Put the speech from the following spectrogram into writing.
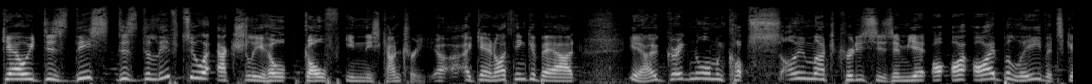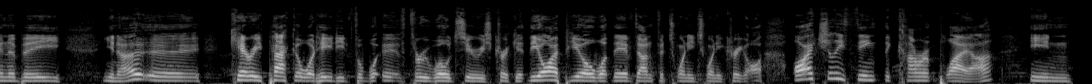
Gowie, does this does the LIV Tour actually help golf in this country? Uh, again, I think about you know Greg Norman copped so much criticism, yet I, I, I believe it's going to be you know uh, Kerry Packer what he did for uh, through World Series cricket, the IPL what they've done for 2020 cricket. I, I actually think the current player in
